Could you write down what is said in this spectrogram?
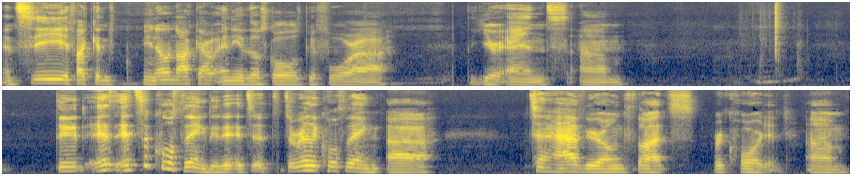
and see if I can, you know, knock out any of those goals before uh, the year ends. Um, dude, it, it's a cool thing, dude. It's, it's a really cool thing uh, to have your own thoughts recorded. Um,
